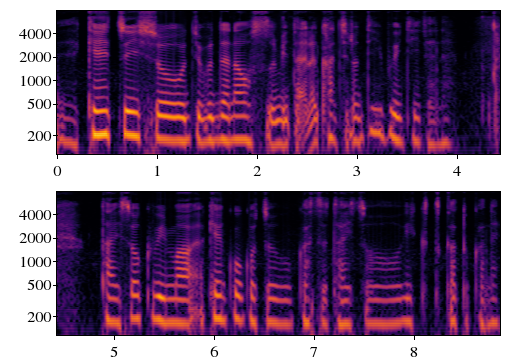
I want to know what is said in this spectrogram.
えー、頸椎症を自分で治すみたいな感じの DVD でね。体操首、まあ、肩甲骨を動かす体操をいくつかとかね。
